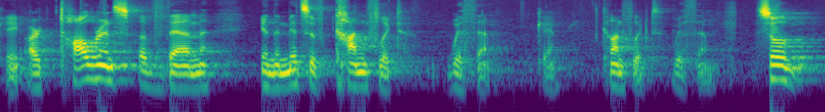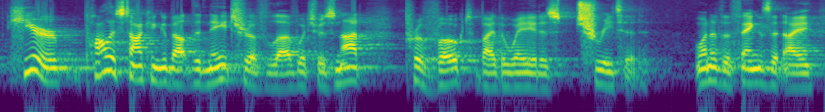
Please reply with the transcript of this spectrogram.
okay? our tolerance of them in the midst of conflict with them, okay? Conflict with them. So here, Paul is talking about the nature of love, which was not provoked by the way it is treated. One of the things that I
